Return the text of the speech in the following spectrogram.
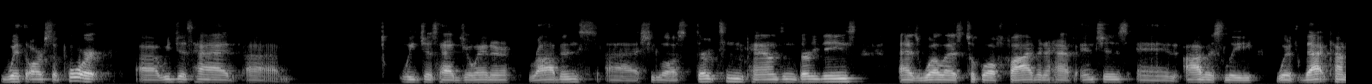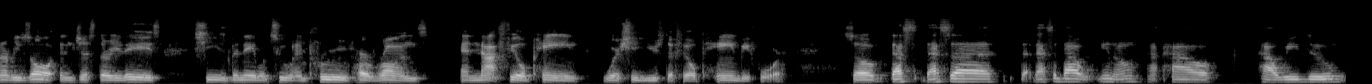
with our support. Uh, we just had um, we just had Joanna Robbins. Uh, she lost 13 pounds in 30 days as well as took off five and a half inches. And obviously, with that kind of result in just 30 days, she's been able to improve her runs and not feel pain where she used to feel pain before. So that's that's uh that's about you know how how we do,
